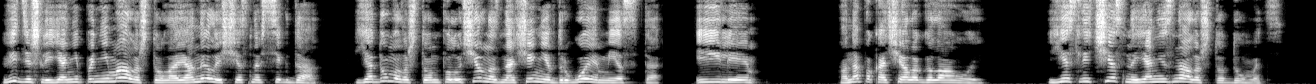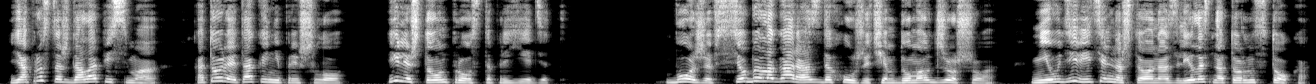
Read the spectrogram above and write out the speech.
Видишь ли, я не понимала, что Лайонел исчез навсегда. Я думала, что он получил назначение в другое место. Или... Она покачала головой. Если честно, я не знала, что думать. Я просто ждала письма, которое так и не пришло. Или что он просто приедет. Боже, все было гораздо хуже, чем думал Джошуа. Неудивительно, что она злилась на Торнстока.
